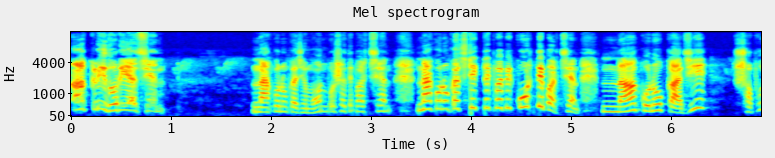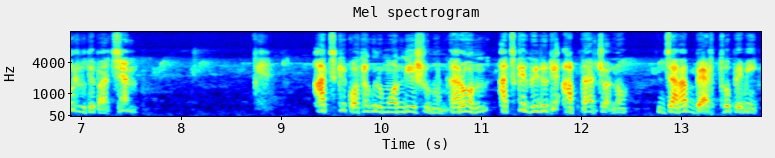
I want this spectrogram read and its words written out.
আঁকড়ে ধরে আছেন। না কোনো কাজে মন বসাতে পারছেন, না কোনো কাজ ঠিকঠাকভাবে করতে পারছেন, না কোনো কাজে সফল হতে পারছেন। আজকে কথাগুলো মন দিয়ে শুনুন, কারণ আজকের ভিডিওটি আপনার জন্য, যারা ব্যর্থ প্রেমিক।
